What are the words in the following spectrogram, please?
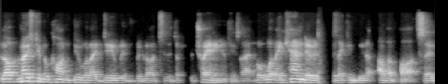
lot, most people can't do what I do with regard to the, the, training and things like that. But what they can do is they can do the other parts. So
